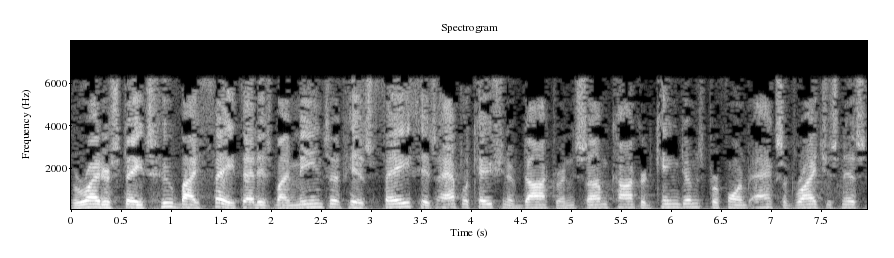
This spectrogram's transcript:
the writer states, who by faith, that is, by means of his faith, his application of doctrine, some conquered kingdoms, performed acts of righteousness,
